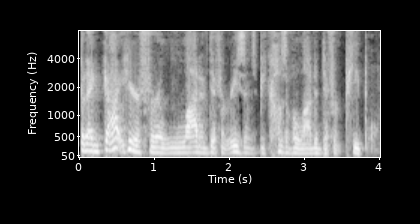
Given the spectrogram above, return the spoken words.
But I got here for a lot of different reasons because of a lot of different people.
